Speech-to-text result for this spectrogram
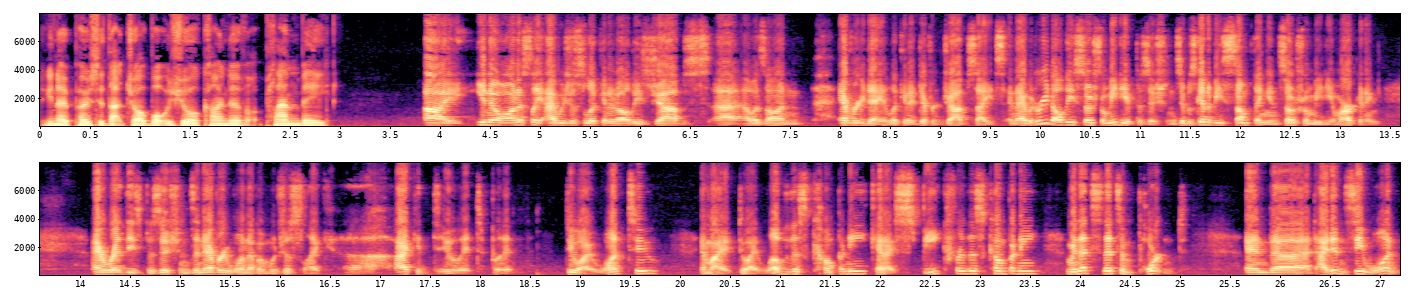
you know posted that job, what was your kind of plan B? Uh, you know, honestly, I was just looking at all these jobs. Uh, I was on every day looking at different job sites, and I would read all these social media positions. It was going to be something in social media marketing. I read these positions, and every one of them was just like, uh, I could do it, but do I want to? Am I? Do I love this company? Can I speak for this company? I mean, that's that's important and uh, I didn't see one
